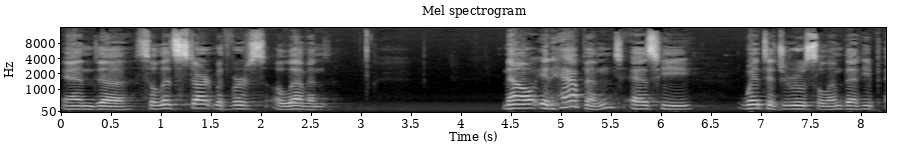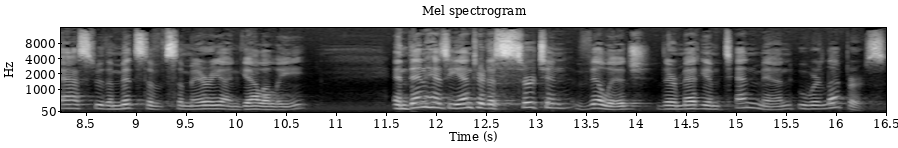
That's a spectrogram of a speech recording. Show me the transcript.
And uh, so let's start with verse 11. Now it happened as he went to Jerusalem that he passed through the midst of Samaria and Galilee. And then, as he entered a certain village, there met him ten men who were lepers,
